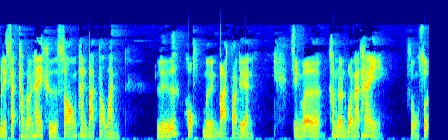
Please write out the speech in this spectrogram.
บริษัทคำนวณให้คือ 2,000 บาทต่อวัน หรือ 60,000 บาทต่อเดือนซินเวอร์คำนวณโบนัสให้สูงสุด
